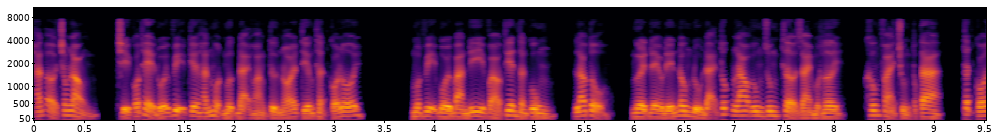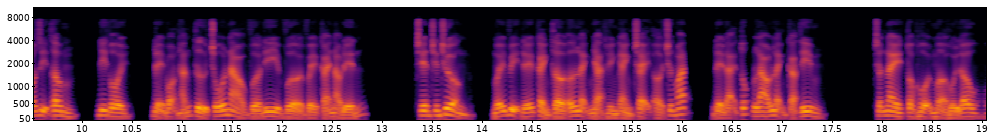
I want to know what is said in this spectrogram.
hắn ở trong lòng, chỉ có thể đối vị kia hắn một mực đại hoàng tử nói tiếng thật có lỗi. Một vị bồi bàn đi vào thiên thần cung, lao tổ, người đều đến đông đủ đại túc lao ung dung thở dài một hơi, không phải chủng tộc ta, tất có dị tâm, đi thôi để bọn hắn từ chỗ nào vừa đi vừa về cái nào đến. Trên chiến trường, mấy vị đế cảnh thờ ơ lạnh nhạt hình ảnh chạy ở trước mắt, để đại túc lão lạnh cả tim. Trận này tộc hội mở hồi lâu,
